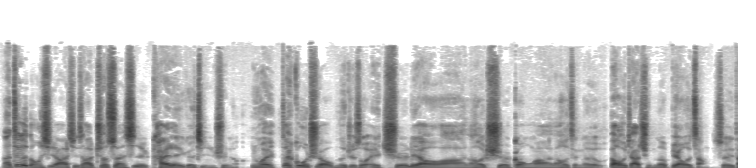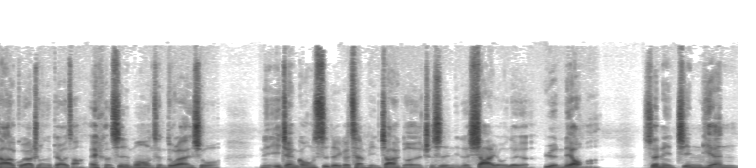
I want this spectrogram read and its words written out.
那这个东西啊，其实它就算是开了一个警讯哦，因为在过去啊，我们都觉得说，哎，缺料啊，然后缺工啊，然后整个报价全部都飙涨，所以大家股价全部都飙涨。哎，可是某种程度来说，你一间公司的一个产品价格就是你的下游的原料嘛，所以你今天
